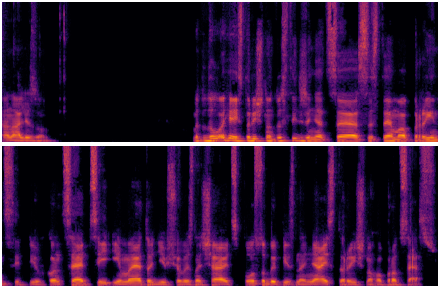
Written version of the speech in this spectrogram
аналізу. Методологія історичного дослідження це система принципів, концепцій і методів, що визначають способи пізнання історичного процесу.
